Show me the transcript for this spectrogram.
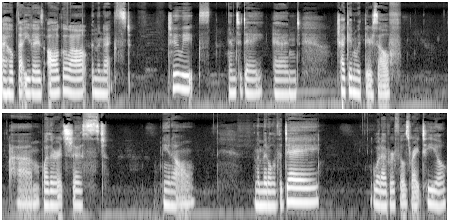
I hope that you guys all go out in the next two weeks and today and check in with yourself um, whether it's just, you know, in the middle of the day, whatever feels right to you.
